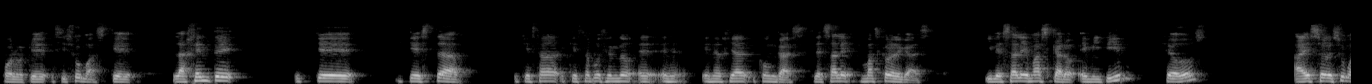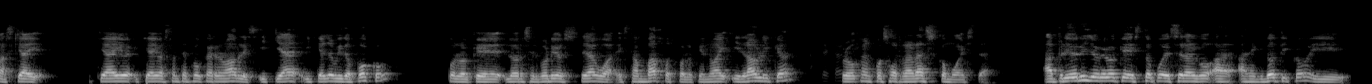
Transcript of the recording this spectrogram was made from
por lo que si sumas que la gente que, que, está, que, está, que está produciendo eh, eh, energía con gas le sale más caro el gas y le sale más caro emitir CO2, a eso le sumas que hay, que hay, que hay bastante pocas renovables y que, ha, y que ha llovido poco, por lo que los reservorios de agua están bajos, por lo que no hay hidráulica, provocan cosas raras como esta. A priori yo creo que esto puede ser algo anecdótico y,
